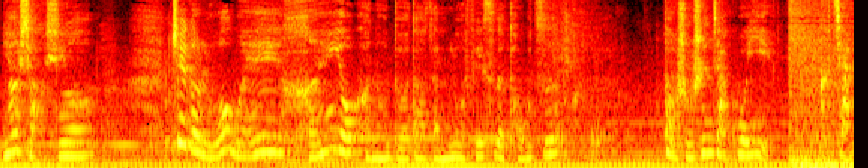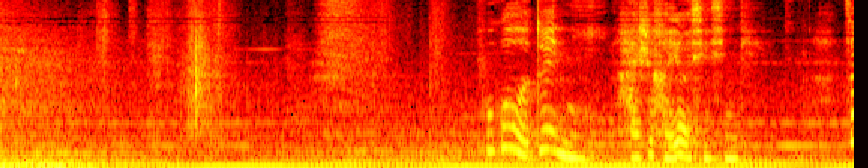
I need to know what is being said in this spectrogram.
你要小心哦。这个罗维很有可能得到咱们洛菲斯的投资，到时候身价过亿，可嫁了。不过我对你还是很有信心的。再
